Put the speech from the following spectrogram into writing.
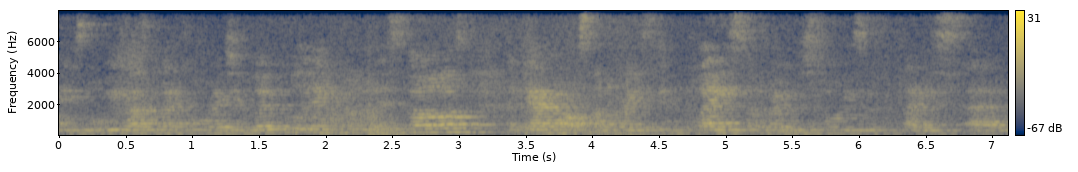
of these, but we have an event called Radio Local in this card. Again, about celebrating place, celebrating the stories of the place, um,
